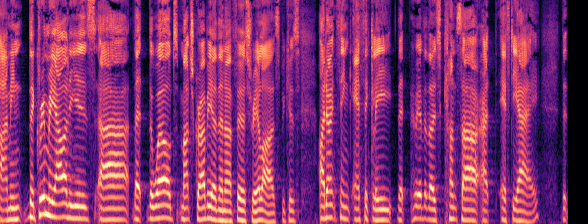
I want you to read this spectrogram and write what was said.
I mean, the grim reality is uh, that the world's much grubbier than I first realised because I don't think ethically that whoever those cunts are at FDA, that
